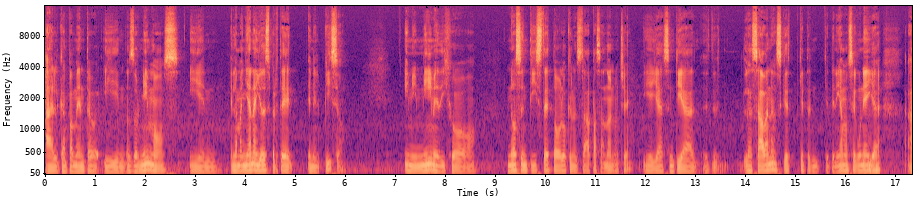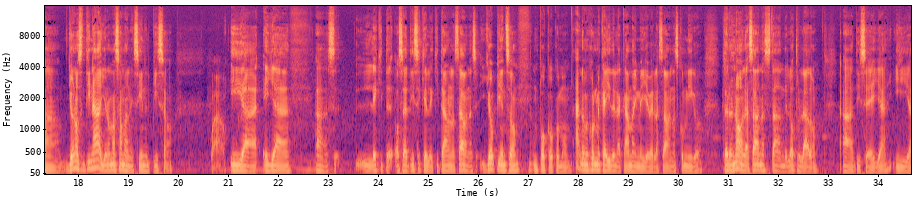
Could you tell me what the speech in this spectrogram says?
al campamento y nos dormimos y en, en, la mañana yo desperté en el piso. Y Mimi me dijo, ¿no sentiste todo lo que nos estaba pasando anoche? Y ella sentía eh, las sábanas que, teníamos según ella. Ah, yo no sentí nada, yo nomás amanecí en el piso. Wow. Y uh, ella uh, le quité, o sea, dice que le quitaron las sábanas. Yo pienso un poco como, ah, a lo mejor me caí de la cama y me llevé las sábanas conmigo. Pero no, las sábanas estaban del otro lado, dice ella. Y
